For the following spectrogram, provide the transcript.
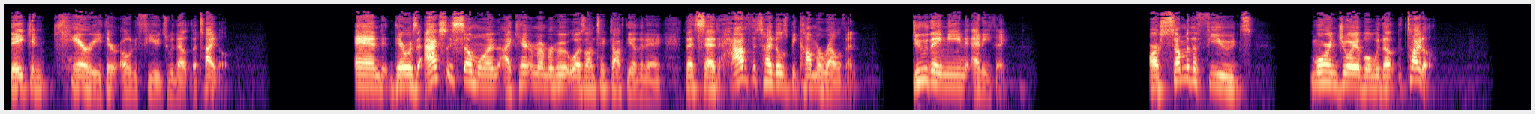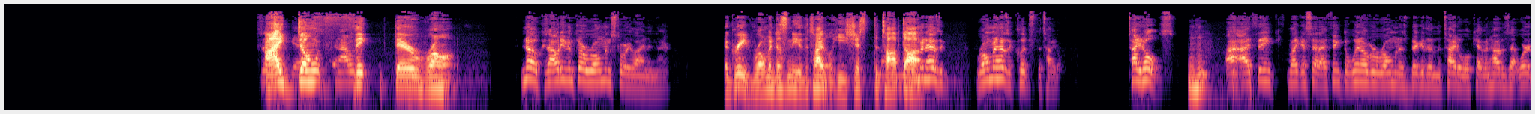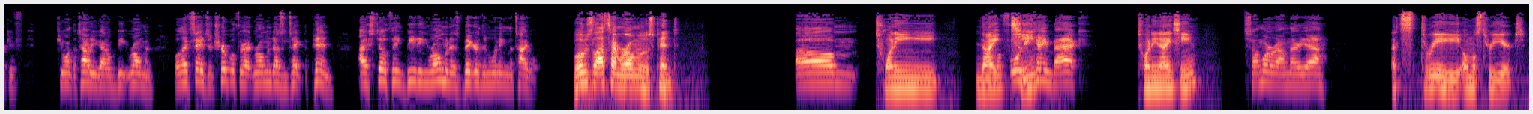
They can carry their own feuds without the title. And there was actually someone, I can't remember who it was on TikTok the other day, that said, have the titles become irrelevant? Do they mean anything? Are some of the feuds more enjoyable without the title? So, I don't I would- think they're wrong. No, because I would even throw Roman storyline in there. Agreed. Roman doesn't need the title. He's just the No, top dog. Roman has a, Roman has eclipsed the title. Titles. Mhm. I, I think, like I said, I think the win over Roman is bigger than the title. Well, Kevin, how does that work? If if you want the title, you got to beat Roman. Well, let's say it's a triple threat and Roman doesn't take the pin. I still think beating Roman is bigger than winning the title. When was the last time Roman was pinned? Um, twenty nineteen. before he came back, 2019? somewhere around there, yeah. That's three, almost three years.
